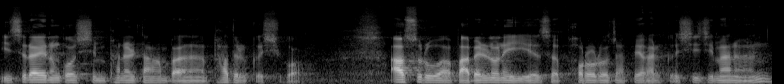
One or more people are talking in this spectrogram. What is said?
이스라엘은 곧 심판을 당 받을 것이고 아수르와 바벨론에 의해서 포로로 잡혀갈 것이지만은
